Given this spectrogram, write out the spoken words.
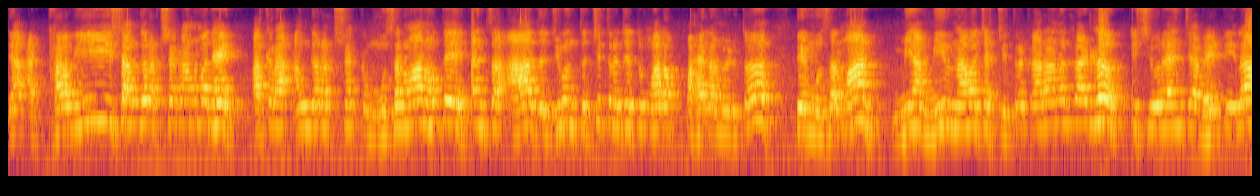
त्या अठ्ठावीस अंगरक्षकांमध्ये अकरा अंगरक्षक मुसलमान होते. त्यांचं आज जिवंत चित्र जे तुम्हाला पाहायला मिळतं ते मुसलमान मिया मीर नावाच्या चित्रकारानं काढलं. की शिवरायांच्या भेटीला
